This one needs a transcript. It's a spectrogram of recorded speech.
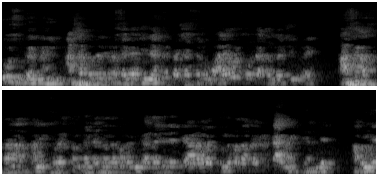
तो सुटत नाही. अशा पद्धतीनं सगळ्या जिल्ह्याचं प्रशासन वाऱ्यावर पोटाचं लक्ष आहे. असं असताना स्थानिक स्वराज्य संस्थांच्या संदर्भात विकासाचे नेमके आढावा संदर्भात आपल्याकडे काय माहिती आहे म्हणजे आपण ते पाहणार आहे.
